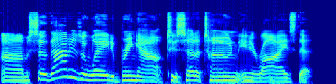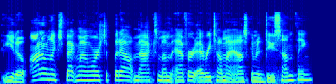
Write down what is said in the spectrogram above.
Um, so that is a way to bring out to set a tone in your rides that you know I don't expect my horse to put out maximum effort every time I ask him to do something.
